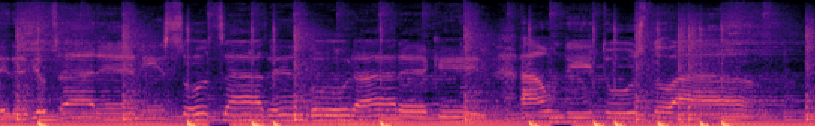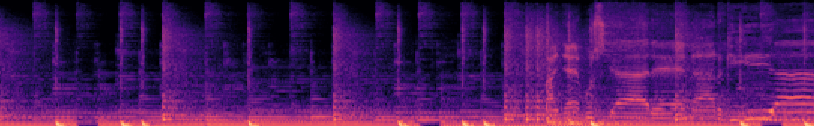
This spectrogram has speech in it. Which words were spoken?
Bere bihotzaren izotza denborarekin haundituz doa. Baina eguzkaren argia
